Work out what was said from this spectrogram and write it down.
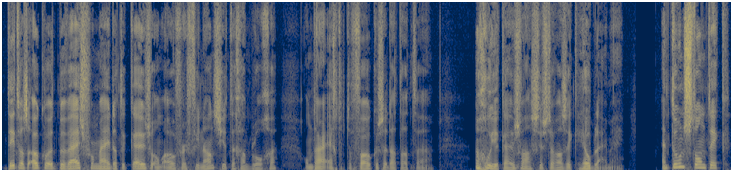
Dit was ook wel het bewijs voor mij dat de keuze om over financiën te gaan bloggen, om daar echt op te focussen, dat dat uh, een goede keuze was. Dus daar was ik heel blij mee. En toen stond ik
